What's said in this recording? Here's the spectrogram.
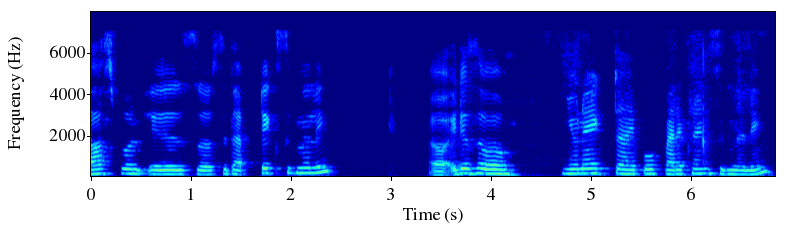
last one is uh, synaptic signaling. Uh, it is a unique type of paracrine signaling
